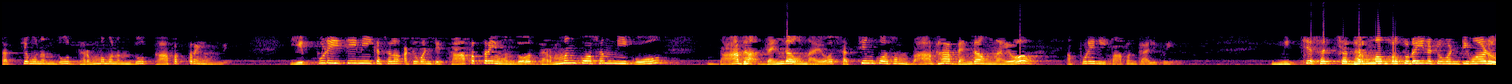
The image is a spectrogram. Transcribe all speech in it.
సత్యమునందు ధర్మమునందు తాపత్రయం ఉంది. ఎప్పుడైతే నీకు అసలు అటువంటి తాపత్రయం ఉందో ధర్మం కోసం నీకు బాధ బెంగ ఉన్నాయో సత్యం కోసం బాధ బెంగ ఉన్నాయో అప్పుడే నీ పాపం కాలిపోయింది. నిత్య సత్య ధర్మవ్రతుడైనటువంటి వాడు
